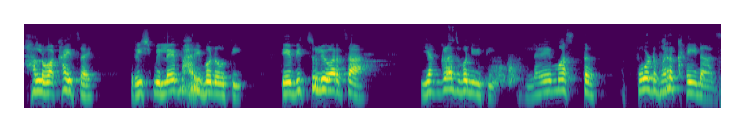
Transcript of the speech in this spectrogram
हलवा खायचा आहे रेशमी लय भारी बनवती. ते बी चुलीवरचा. वेगळाच बनविती लय मस्त. पोटभर खाईन आज.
